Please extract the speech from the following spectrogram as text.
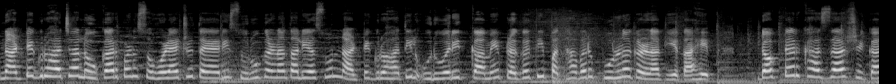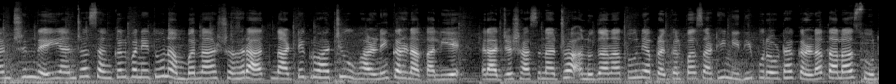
नाट्यगृहाच्या लोकार्पण सोहळ्याची तयारी सुरू करण्यात आली असून नाट्यगृहातील उर्वरित कामे प्रगती पथावर पूर्ण करण्यात येत आहेत. डॉक्टर खासदार श्रीकांत शिंदे यांच्या संकल्पनेतून अंबरनाथ शहरात नाट्यगृहाची उभारणी करण्यात आली आहे. राज्य शासनाच्या अनुदानातून या प्रकल्पासाठी निधी पुरवठा करण्यात आला असून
